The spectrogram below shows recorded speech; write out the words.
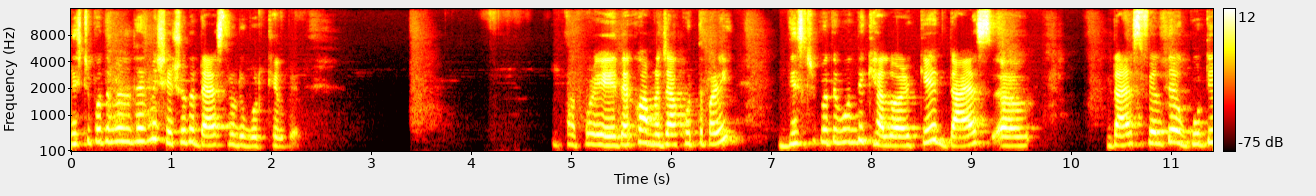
দৃষ্টি প্রতিবন্ধী থাকবে, সে শুধু ড্যাশ লুডো বোর্ড খেলবে। তারপরে দেখো আমরা যা করতে পারি। দৃষ্টি প্রতিবন্ধী খেলোয়াড়কে ডায়াস ডায়াস ফেলতে গুটি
